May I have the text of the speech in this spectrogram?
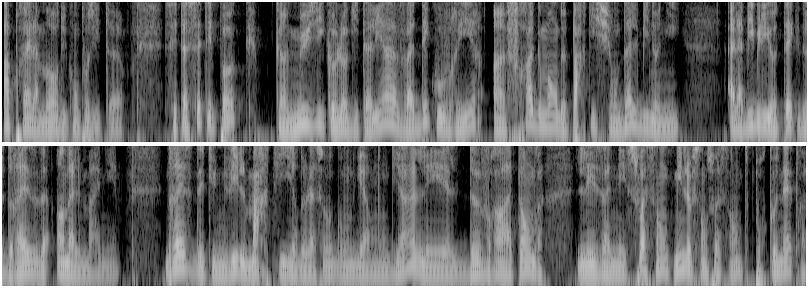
après la mort du compositeur. C'est à cette époque qu'un musicologue italien va découvrir un fragment de partition d'Albinoni à la bibliothèque de Dresde en Allemagne. Dresde est une ville martyre de la Seconde Guerre mondiale et elle devra attendre les années 60, 1960 pour connaître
